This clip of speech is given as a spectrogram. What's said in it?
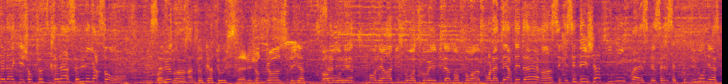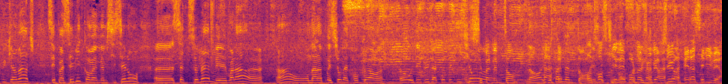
Delague et Jean-Claude Scrella. Salut les garçons. Salut à tous. Bonsoir à toutes et à tous. Salut Jean-Claude, Bon, Salut. on est, on est ravis de vous retrouver évidemment pour, euh, pour la DER des DER. hein. C'est déjà fini presque. Cette Coupe du Monde, il ne reste plus qu'un match. C'est passé vite quand même, même si c'est long euh, cette semaine. Mais voilà, euh, hein, on a l'impression d'être encore euh, au début de la compétition. C'est pas le même temps. Non, il fait pas le même temps. On transpirait pour le match d'ouverture et là c'est l'hiver.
